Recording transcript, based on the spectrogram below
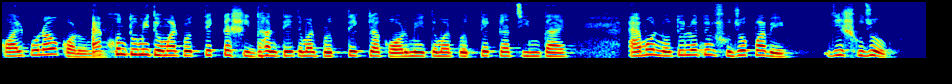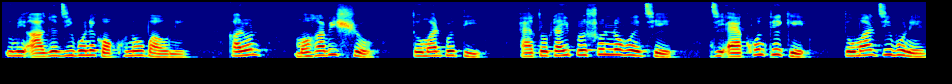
কল্পনাও করো এখন তুমি তোমার প্রত্যেকটা সিদ্ধান্তে, তোমার প্রত্যেকটা কর্মে, তোমার প্রত্যেকটা চিন্তায় এমন নতুন নতুন সুযোগ পাবে যে সুযোগ তুমি আগে জীবনে কখনোও পাওনি। কারণ মহাবিশ্ব তোমার প্রতি এতটাই প্রসন্ন হয়েছে যে এখন থেকে তোমার জীবনের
